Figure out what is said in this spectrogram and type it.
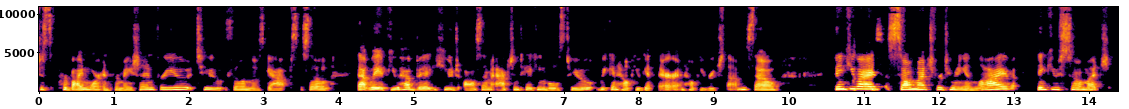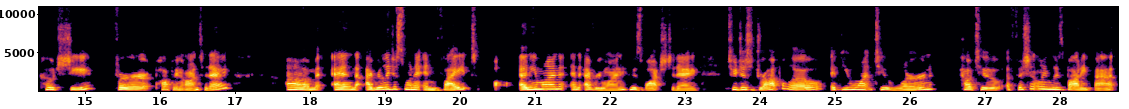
just provide more information for you to fill in those gaps. So that way, if you have big, huge, awesome action taking goals too, we can help you get there and help you reach them. So thank you guys so much for tuning in live. Thank you so much, Coach G, for popping on today. Um, and I really just want to invite anyone and everyone who's watched today to just drop below if you want to learn how to efficiently lose body fat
